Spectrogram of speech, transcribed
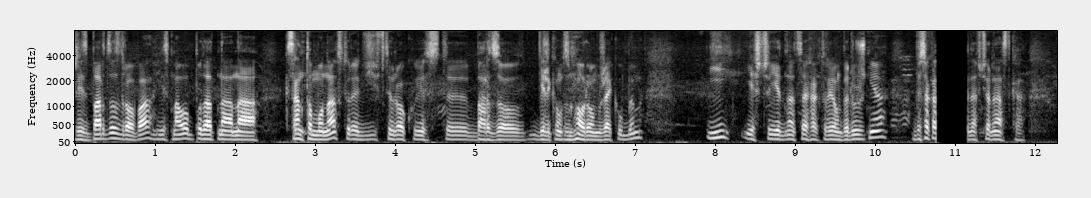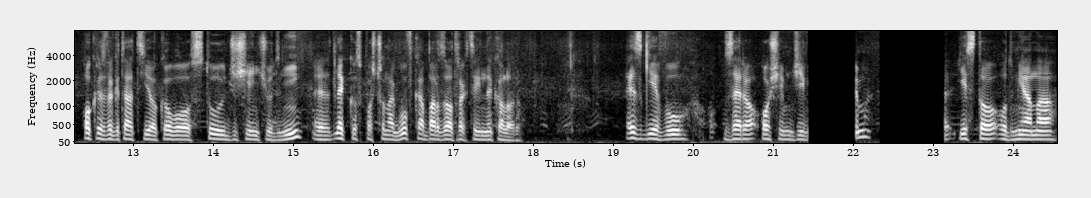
że jest bardzo zdrowa, jest mało podatna na Xanthomonas, które w tym roku jest e, bardzo wielką zmorą, rzekłbym. I jeszcze jedna cecha, która ją wyróżnia, wysoka wciornastka. Okres wegetacji około 110 dni, e, lekko spłaszczona główka, bardzo atrakcyjny kolor. SGW 089 jest to odmiana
